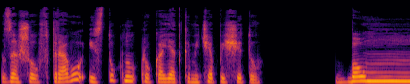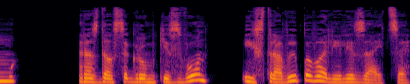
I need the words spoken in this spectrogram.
зашел в траву и стукнул рукояткой меча по щиту. Бом! Раздался громкий звон, и из травы повалили зайцы.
